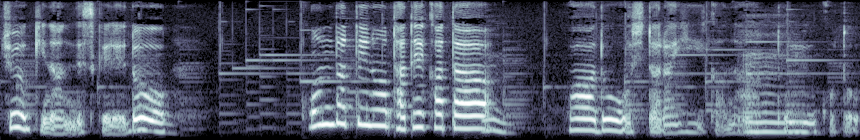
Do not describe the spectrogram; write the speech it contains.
中期なんですけれど献立の立て方、うん。はどうしたらいいかなとうんいうこと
